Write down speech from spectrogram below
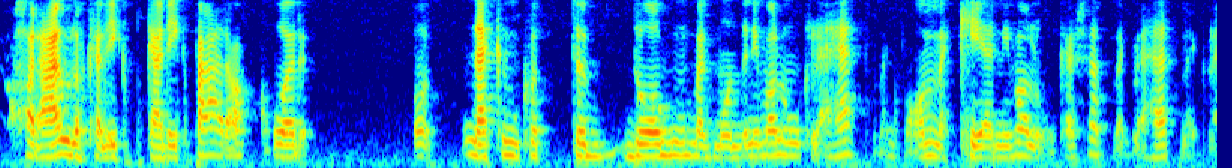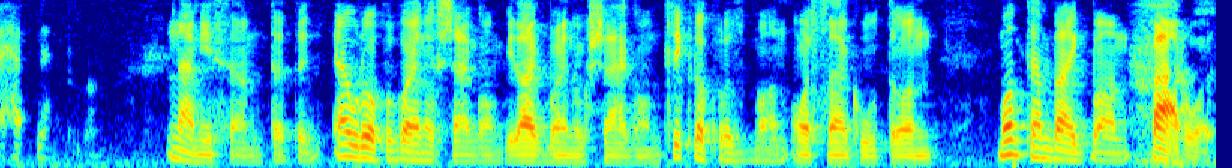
ha ráül a kerékpára, akkor ott, nekünk ott több dolgunk, meg mondani valunk lehet, meg van, meg kérni valunk esetleg lehet, meg lehet, nem tudom. Nem hiszem. Tehát egy Európa bajnokságon, világbajnokságon, ciklokroszban, országúton, mountain bike-ban, bárhol.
